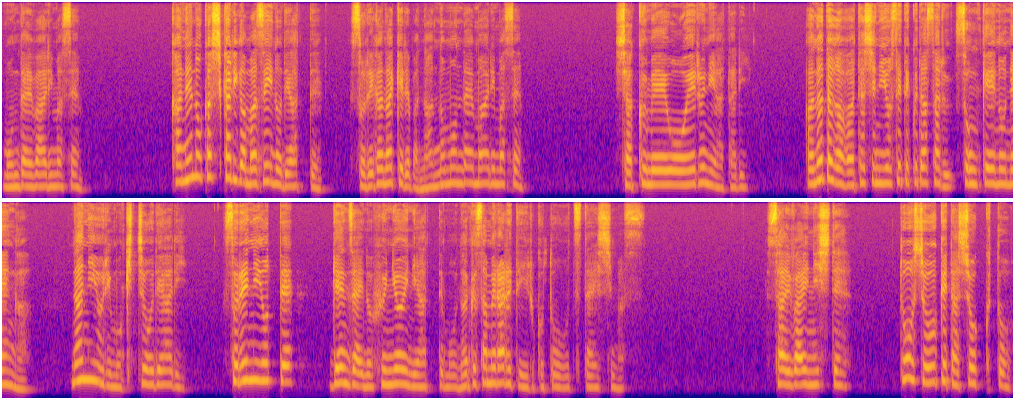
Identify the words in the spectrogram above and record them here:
問題はありません。金の貸し借りがまずいのであってそれがなければ何の問題もありません。釈明を終えるにあたりあなたが私に寄せてくださる尊敬の念が何よりも貴重でありそれによって現在の不如意にあっても慰められていることをお伝えします。幸いにして当初受けたショックと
